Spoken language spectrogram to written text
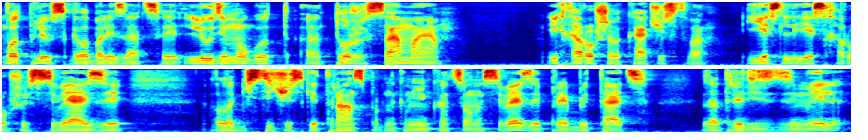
вот плюс глобализации. Люди могут э, то же самое и хорошего качества, если есть хорошие связи, логистические, транспортные, коммуникационные связи, приобретать за 30 земель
